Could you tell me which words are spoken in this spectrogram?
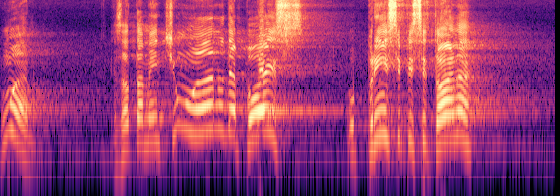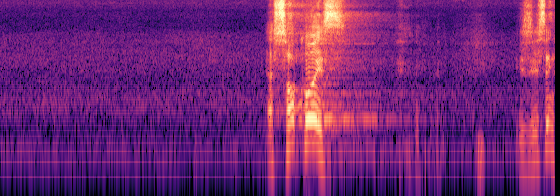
Um ano. Exatamente um ano depois, o príncipe se torna. É só coisa. Existem,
